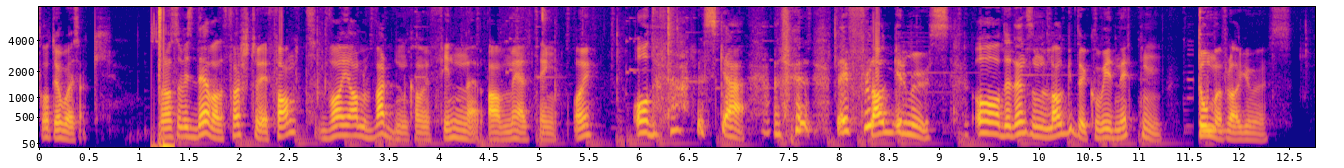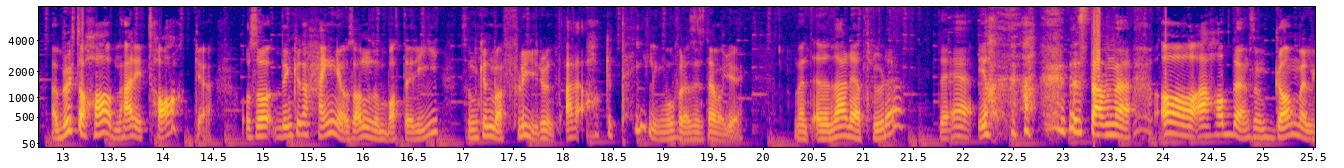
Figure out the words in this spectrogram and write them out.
Godt jobba, Isak. Men altså, hvis det var det første vi fant, hva i all verden kan vi finne av mer ting? Oi. Å, den her husker jeg. Det er ei flaggermus. Å, det er den som lagde covid-19. Dumme flaggermus. Jeg brukte å ha den her i taket. og så Den kunne henge hos alle som batteri, så den kunne bare fly rundt. Jeg har ikke peiling hvorfor jeg syns det var gøy. Vent, er det der det jeg tror det er? Det er Ja, det stemmer. Å, jeg hadde en sånn gammel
